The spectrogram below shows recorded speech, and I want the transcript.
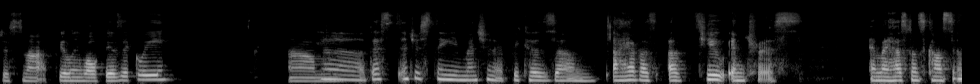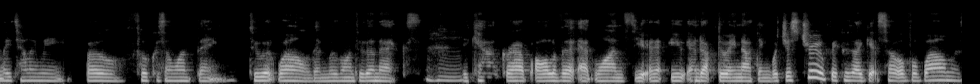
just not feeling well physically. Um, yeah that's interesting you mention it because um, i have a, a few interests and my husband's constantly telling me oh focus on one thing. Do it well then move on to the next. Mm-hmm. you can't grab all of it at once. You, you end up doing nothing which is true because i get so overwhelmed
